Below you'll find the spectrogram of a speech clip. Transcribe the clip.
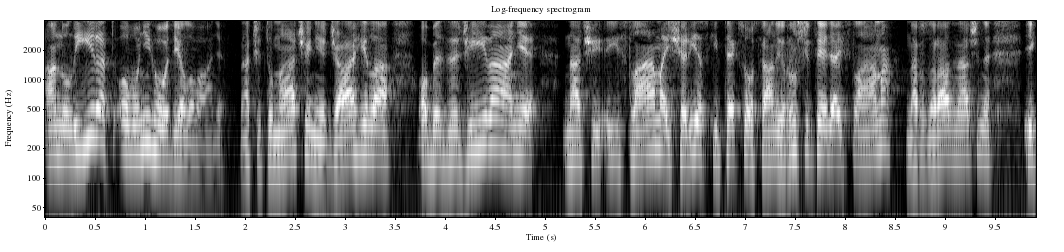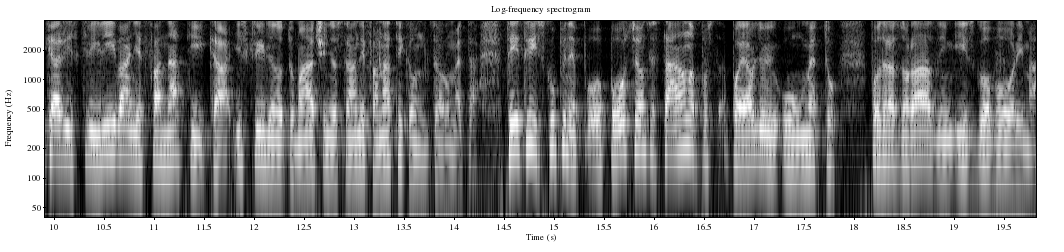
anulirati ovo njihovo djelovanje. Znači tumačenje džahila, obezređivanje znači, islama i šerijski tekstova od strane rušitelja islama na raznorazne načine i kaže iskrivljivanje fanatika, iskrivljeno tumačenje od strane fanatika unutar umeta. Te tri skupine postoje, on se stalno pojavljuju u umetu pod raznoraznim izgovorima.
